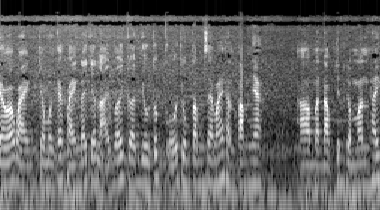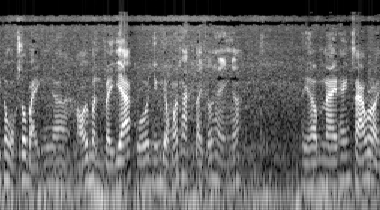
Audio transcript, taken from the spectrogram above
Chào các bạn, chào mừng các bạn đã trở lại với kênh youtube của Trung tâm Xe Máy Thành Tâm nha. À, Mình đọc trên comment thấy có một số bạn à, hỏi mình về giá của những dòng SH tại cửa hàng á. Thì hôm nay tháng 6 rồi,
